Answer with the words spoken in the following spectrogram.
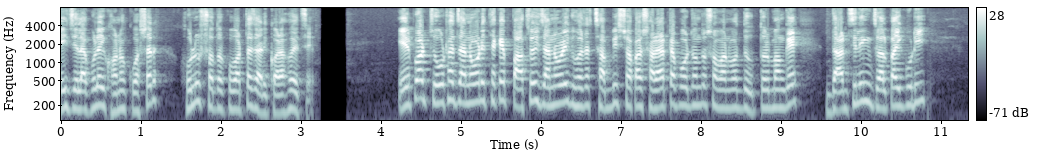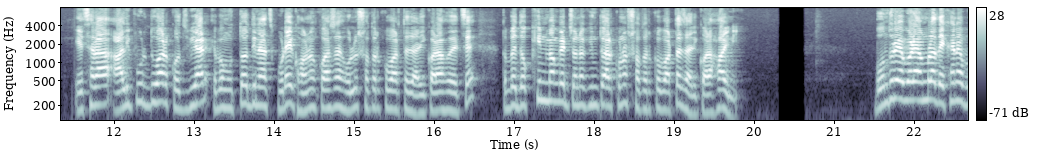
এই জেলাগুলোয় ঘন কুয়াশার হলুদ সতর্কবার্তা জারি করা হয়েছে। এরপর চৌঠা জানুয়ারি থেকে পাঁচই জানুয়ারি দু হাজার ছাব্বিশ সকাল সাড়ে আটটা পর্যন্ত সময়ের মধ্যে উত্তরবঙ্গে দার্জিলিং, জলপাইগুড়ি এছাড়া আলিপুরদুয়ার, কোচবিহার এবং উত্তর দিনাজপুরে ঘন কুয়াশা হলুদ সতর্কবার্তা জারি করা হয়েছে, তবে দক্ষিণবঙ্গের জন্য কিন্তু আর কোনো সতর্কবার্তা জারি করা হয়নি। বন্ধুরা, এবারে আমরা দেখে নেব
